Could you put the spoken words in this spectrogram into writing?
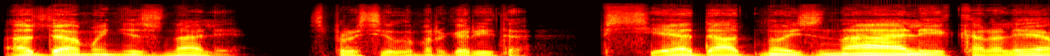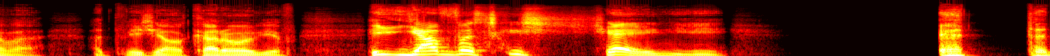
А дамы не знали? спросила Маргарита. Все до одной знали, королева, отвечал Коровьев. Я в восхищении. Это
